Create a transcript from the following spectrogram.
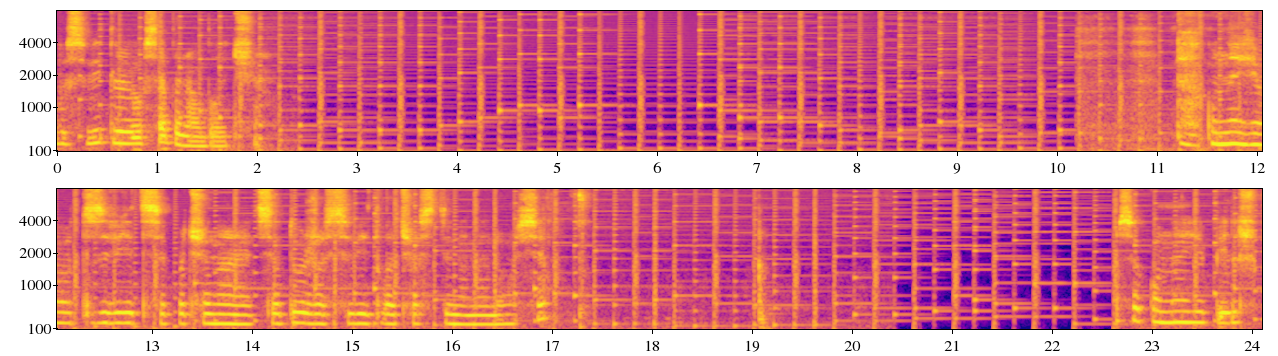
висвітлюю у себе на обличчі. У неї от звідси починається дуже світла частина на носі. Носик у неї більш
